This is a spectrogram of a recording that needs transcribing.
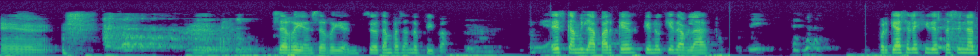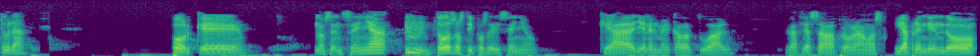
Eh... Se ríen, se ríen. Se lo están pasando pipa. Es Camila Parker que no quiere hablar. ¿Por qué has elegido esta asignatura? Porque nos enseña todos los tipos de diseño que hay en el mercado actual gracias a programas y aprendiendo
